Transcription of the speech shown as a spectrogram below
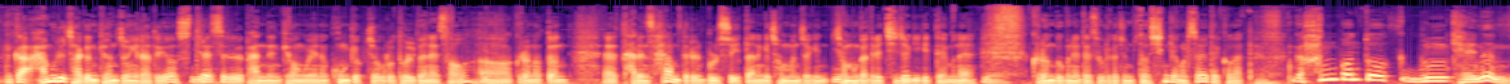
그러니까 아무리 작은 견종이라도요 스트레스를 예. 받는 경우에는 공격적으로 돌변해서 예. 어, 그런 어떤 다른 사람들을 물 수 있다는 게 전문적인 예. 전문가들의 지적이기 때문에 예. 그런 부분에 대해서 우리가 좀 더 신경을 써야 될 것 같아요. 그러니까 한 번 또 문 개는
